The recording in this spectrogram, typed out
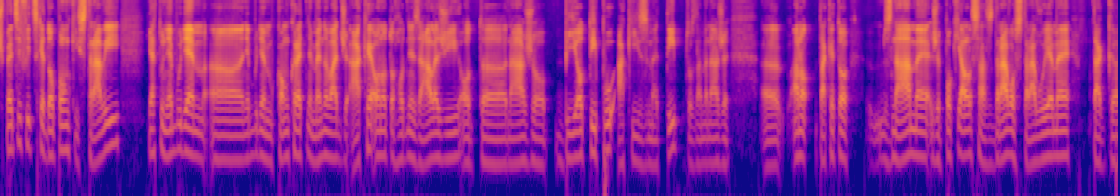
špecifické doplnky stravy. Ja tu nebudem, nebudem konkrétne menovať, že aké, ono to hodne záleží od nášho biotypu, aký sme typ, to znamená, že áno, takéto známe, že pokiaľ sa zdravo stravujeme, tak eh,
